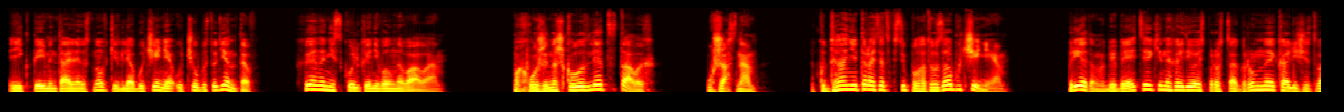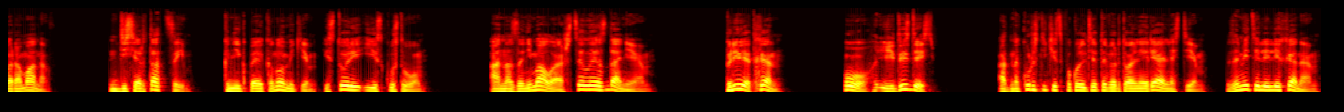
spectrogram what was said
и экспериментальные установки для обучения учебы студентов, Хэна нисколько не волновало. Похоже на школу для отсталых. Ужасно. Куда они тратят всю плату за обучение? При этом в библиотеке находилось просто огромное количество романов, диссертаций, книг по экономике, истории и искусству. Она занимала аж целое здание. «Привет, Хэн!» «О, и ты здесь?» Однокурсники с факультета виртуальной реальности заметили Лихена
